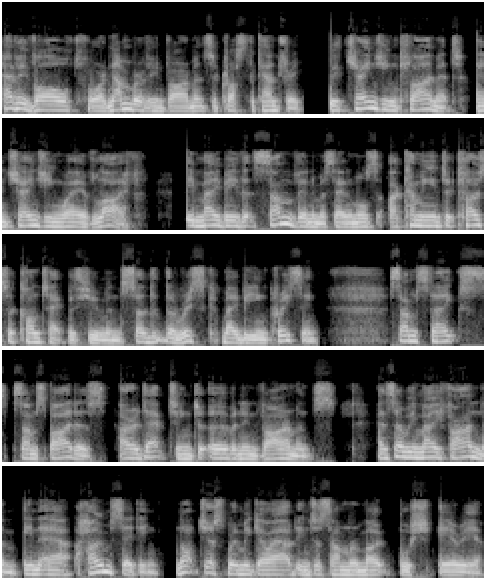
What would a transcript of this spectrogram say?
have evolved for a number of environments across the country. With changing climate and changing way of life, it may be that some venomous animals are coming into closer contact with humans so that the risk may be increasing. Some snakes, some spiders are adapting to urban environments. And so we may find them in our home setting, not just when we go out into some remote bush area.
